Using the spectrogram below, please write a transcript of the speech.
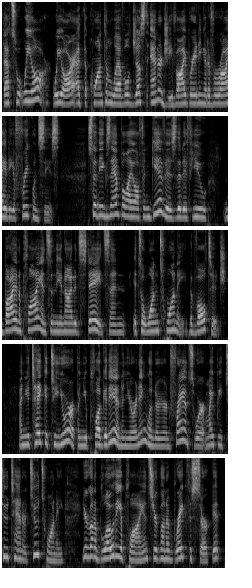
That's what we are. We are at the quantum level just energy vibrating at a variety of frequencies. So, the example I often give is that if you buy an appliance in the United States and it's a 120, the voltage, and you take it to Europe and you plug it in, and you're in England or you're in France where it might be 210 or 220, you're going to blow the appliance, you're going to break the circuit,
